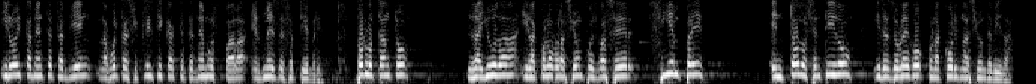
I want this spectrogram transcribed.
y lógicamente también la vuelta ciclística que tenemos para el mes de septiembre. Por lo tanto, la ayuda y la colaboración pues va a ser siempre en todo sentido y desde luego con la coordinación de vida.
